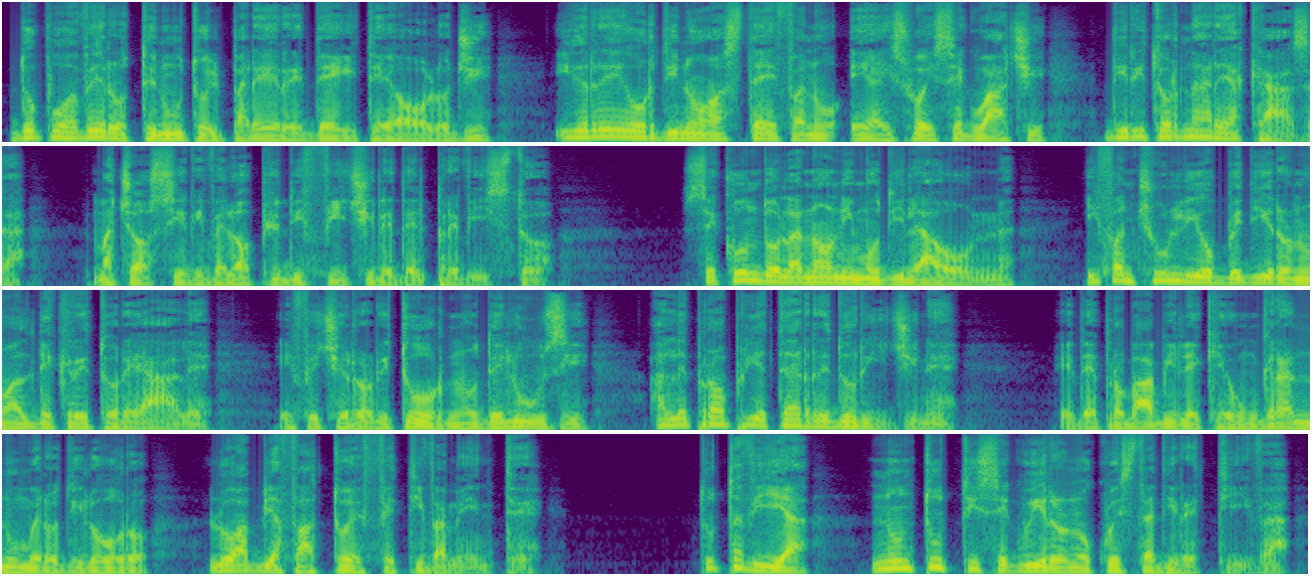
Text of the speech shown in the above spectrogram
Dopo aver ottenuto il parere dei teologi, il re ordinò a Stefano e ai suoi seguaci di ritornare a casa, ma ciò si rivelò più difficile del previsto. Secondo l'anonimo di Laon, i fanciulli obbedirono al decreto reale e fecero ritorno delusi alle proprie terre d'origine, ed è probabile che un gran numero di loro lo abbia fatto effettivamente. Tuttavia, non tutti seguirono questa direttiva.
